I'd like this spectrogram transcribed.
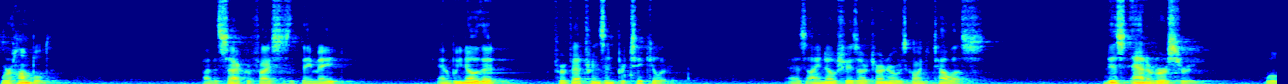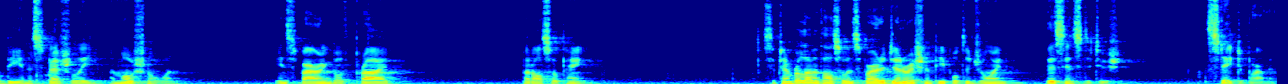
We're humbled by the sacrifices that they made, and we know that for veterans in particular, as I know Shazar Turner was going to tell us, this anniversary will be an especially emotional one, inspiring both pride but also pain. September 11th also inspired a generation of people to join this institution, the State Department.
